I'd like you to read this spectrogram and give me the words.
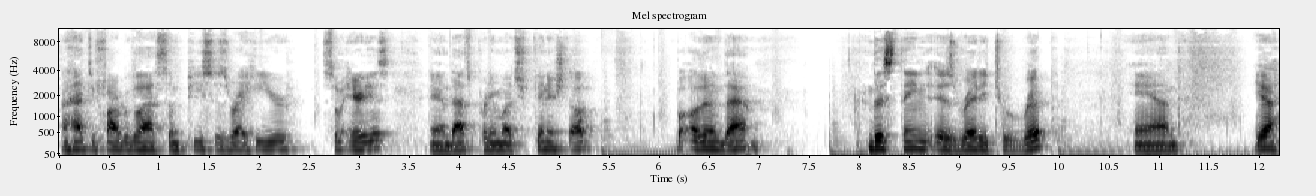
I had to fiberglass some pieces right here, some areas, and that's pretty much finished up. But other than that, this thing is ready to rip. And yeah,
